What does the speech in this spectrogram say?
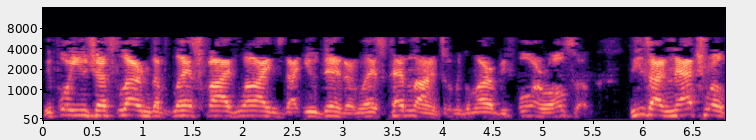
before you just learned the last five lines that you did, or last ten lines from the Gemara before also? These are natural,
